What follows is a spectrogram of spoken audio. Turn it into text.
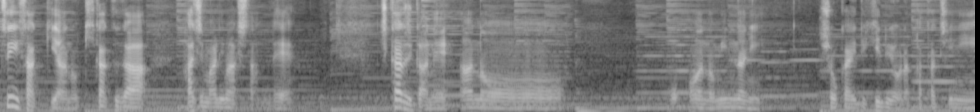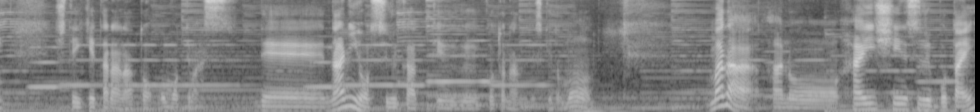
ついさっきあの企画が始まりましたんで近々ねあのーあのみんなに紹介できるような形にしていけたらなと思ってます。で何をするかっていうことなんですけどもまだあの配信する母体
